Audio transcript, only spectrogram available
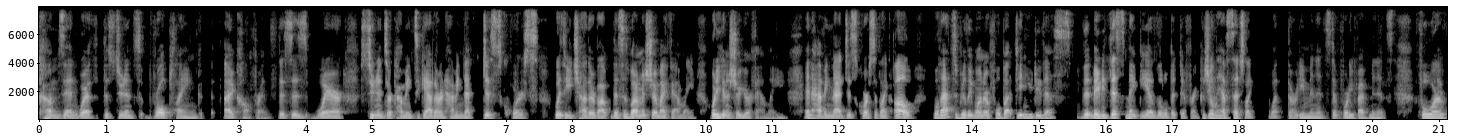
comes in with the students role playing a conference. This is where students are coming together and having that discourse with each other about this is what I'm going to show my family. What are you going to show your family? And having that discourse of like, oh, well, that's really wonderful, but didn't you do this? That maybe this might be a little bit different because you only have such like what 30 minutes to 45 minutes for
